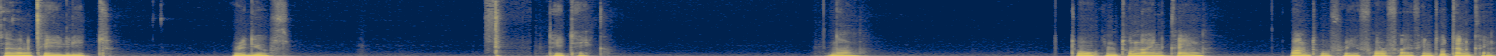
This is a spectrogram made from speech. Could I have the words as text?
7k lead reduce. They take. Now 2 into 9k 1 2 3 4 5 into 10k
